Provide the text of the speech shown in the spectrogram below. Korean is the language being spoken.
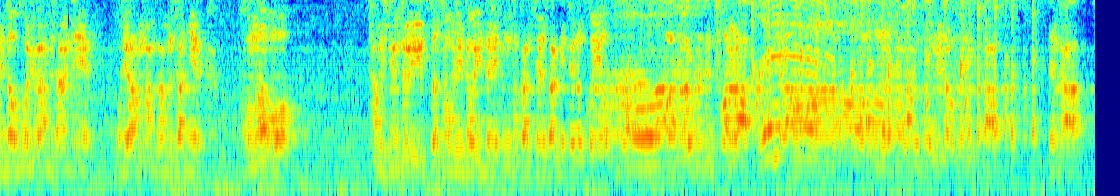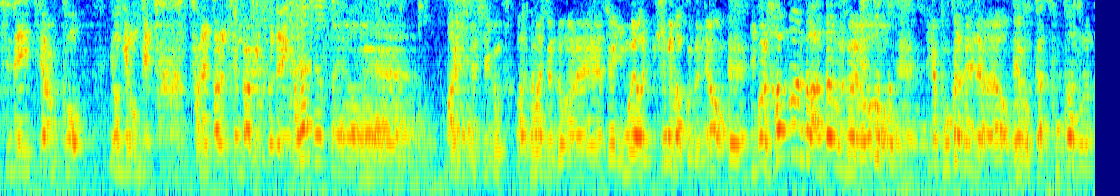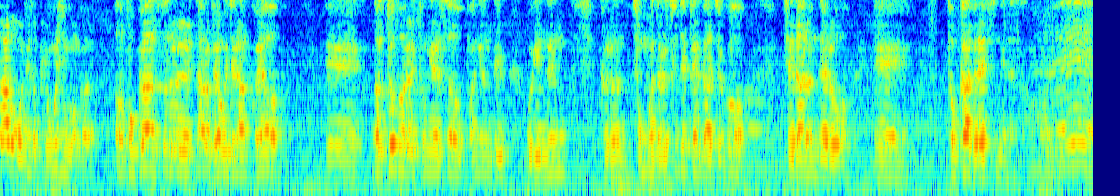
우리 너구리 강사님, 우리 암남 강사님, 고마워. 당신들이 있어서 우리 노인들이 행복한 세상이 되는 거예요. 아, 박수 좀 쳐라. 예. 아, 오늘 방송이라고 보니까 내가 시대에 있지 않고 여기 오길 참 잘했다는 생각이 드네요. 잘하셨어요. 네. 아니 진짜 지금 말씀하시는 동안에 제가 이 모양을 힘이 봤거든요. 네. 이걸 한 번도 안 담으세요. 네. 이게 복화술이잖아요. 네, 복화술. 복화술은 따로 어디서 배우신 건가요? 어, 복가수를 따로 배우진 않고요. 예, 너튜브를 통해서 방영되고 있는 그런 정보들을 수집해가지고 제 나름대로 예, 독학을 했습니다. 네.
